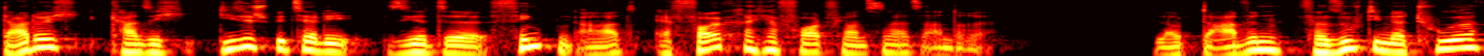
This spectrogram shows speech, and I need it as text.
Dadurch kann sich diese spezialisierte Finkenart erfolgreicher fortpflanzen als andere. Laut Darwin versucht die Natur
